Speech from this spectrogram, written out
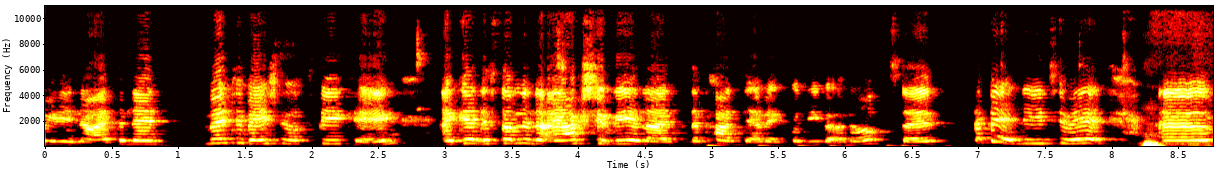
really nice. And then motivational speaking, again, it's something that I actually realized the pandemic, believe it or not. So a bit new to it. Hmm. Um,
